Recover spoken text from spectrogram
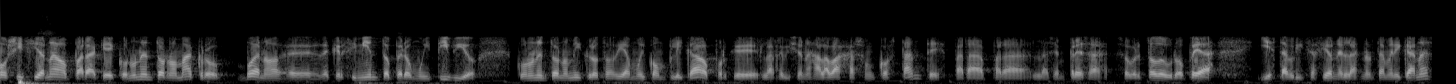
posicionado para que con un entorno macro, bueno, eh, de crecimiento pero muy tibio, con un entorno micro todavía muy complicado porque las revisiones a la baja son constantes para, para las empresas, sobre todo europeas, y estabilización en las norteamericanas,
